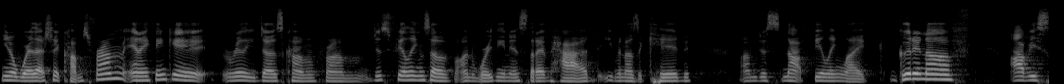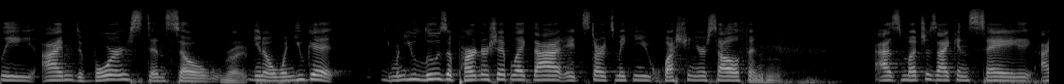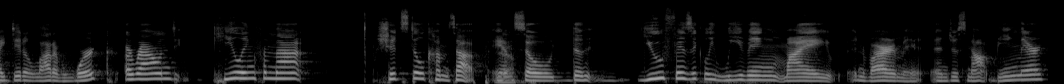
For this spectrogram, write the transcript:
you know, where that shit comes from. And I think it really does come from just feelings of unworthiness that I've had even as a kid. I'm just not feeling like good enough. Obviously, I'm divorced, and so Right. you know when you get when you lose a partnership like that, it starts making you question yourself and mm-hmm. as much as I can say I did a lot of work around healing from that, shit still comes up. Yeah. And so the you physically leaving my environment and just not being there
